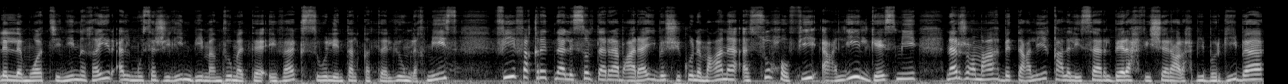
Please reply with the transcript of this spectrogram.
للمواطنين غير المسجلين بمنظومة Evax واللي انطلقت اليوم الخميس. في فقرتنا للسلطة الرابعة راي باش يكون معنا الصحفي علي القاسمي نرجع معه بالتعليق على اللي صار البارح في شارع الحبيب بورقيبة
